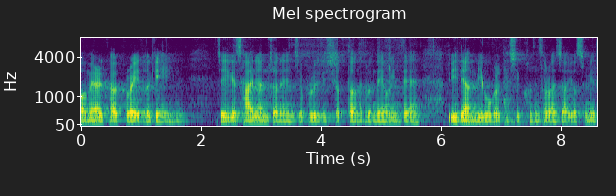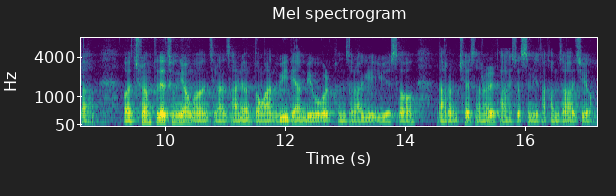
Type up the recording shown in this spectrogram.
America Great Again. 이제 이게 4년 전에 이제 부르짖으셨던 그런 내용인데 위대한 미국을 다시 건설하자였습니다. 어, 트럼프 대통령은 지난 4년 동안 위대한 미국을 건설하기 위해서 나름 최선을 다하셨습니다. 감사하지요.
